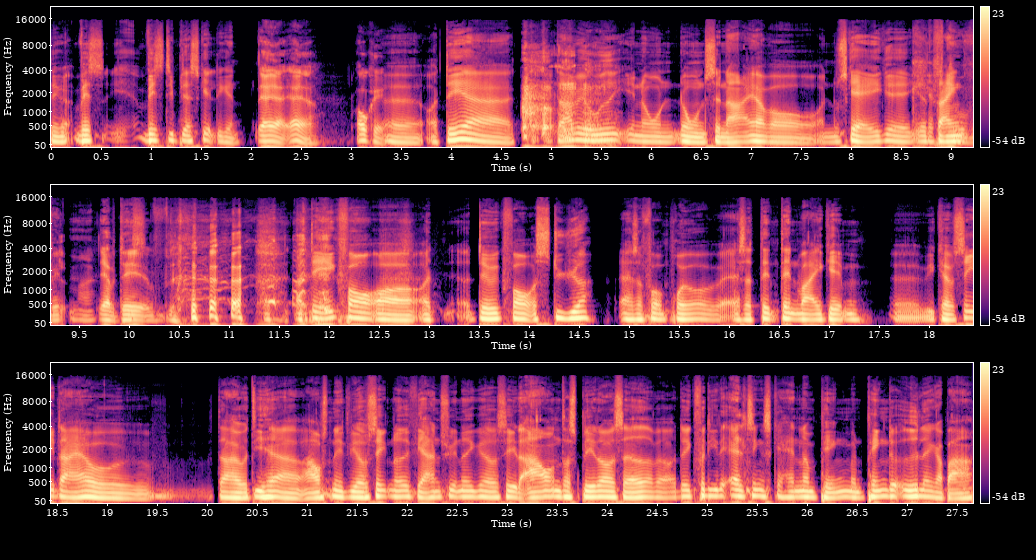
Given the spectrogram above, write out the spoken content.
Det gør. Hvis, hvis de bliver skilt igen. Ja, ja, ja, ja. Okay. Øh, og det er, der er vi jo ude i nogle, nogle scenarier, hvor, og nu skal jeg ikke, jeg, Kæft, der er du ikke, Altså, vil, Mark. Ja, det, og det er ikke for at, og det er jo ikke for at styre, altså for at prøve, altså den, den vej igennem. Øh, vi kan jo se, der er jo, der er jo de her afsnit, vi har jo set noget i fjernsynet, ikke? vi har jo set arven, der splitter os ad, og, og det er ikke fordi, det alting skal handle om penge, men penge, det ødelægger bare,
